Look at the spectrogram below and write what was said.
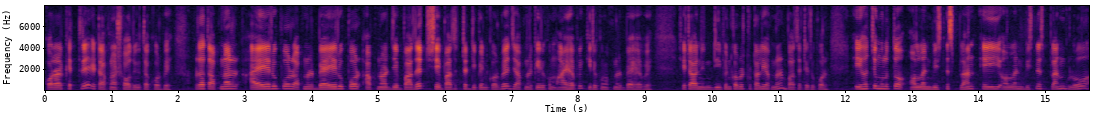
করার ক্ষেত্রে এটা আপনার সহযোগিতা করবে। অর্থাৎ আপনার আয়ের উপর, আপনার ব্যয়ের উপর আপনার যে বাজেট সেই বাজেটটা ডিপেন্ড করবে যে আপনার কীরকম আয় হবে, কীরকম আপনার ব্যয় হবে। সেটা ডিপেন্ড করবে টোটালি আপনার বাজেটের উপর। এই হচ্ছে মূলত অনলাইন বিজনেস প্ল্যান এই অনলাইন বিজনেস প্ল্যানগুলো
